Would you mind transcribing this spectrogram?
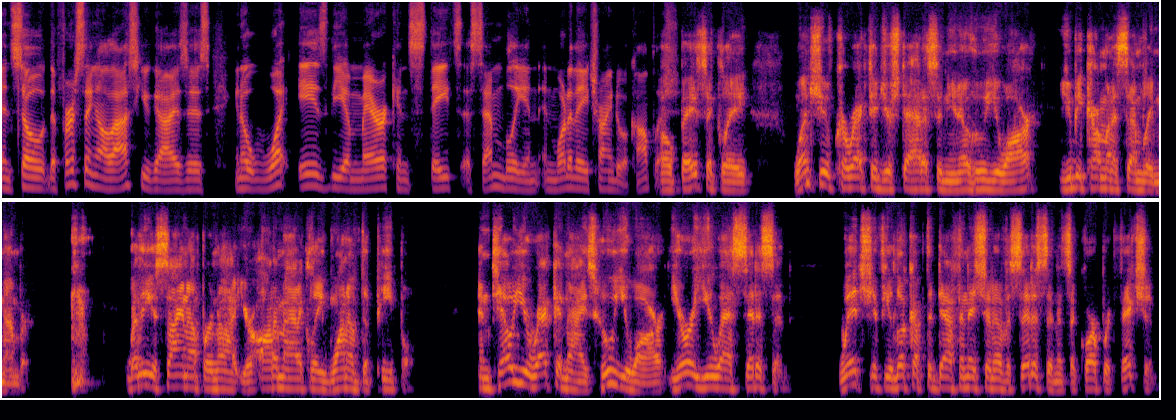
and so the first thing I'll ask you guys is, you know, what is the American States Assembly and, and what are they trying to accomplish? Well, basically, once you've corrected your status and you know who you are, you become an assembly member. Whether you sign up or not, you're automatically one of the people. Until you recognize who you are, you're a US citizen, which, if you look up the definition of a citizen, it's a corporate fiction.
